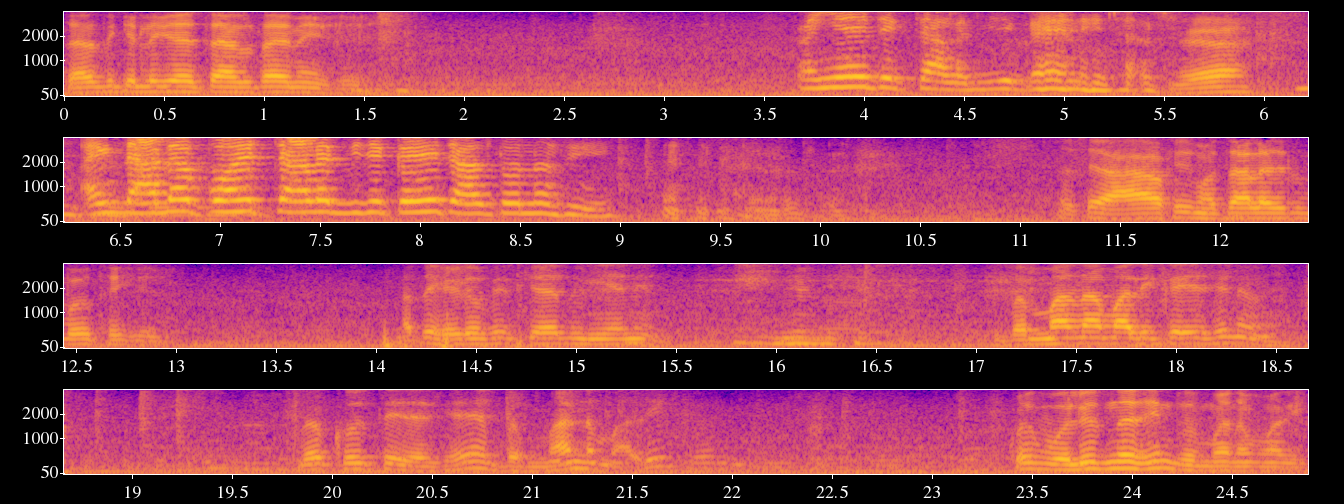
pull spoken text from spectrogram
તરત કેટલી ચાલતા નહીં અહીંયા જ એક ચાલે બીજે કઈ નહીં ચાલે. અહીં દાદા પહોંચ ચાલે બીજે કઈ ચાલતો નથી. પછી આ ઓફિસમાં ચાલે એટલે બહુ થઈ ગયું. આ તો હેડ ઓફિસ કહેવાય દુનિયાની. બ્રહ્માંડ માલિક કહીએ છે ને બહુ ખુશ થઈ જાય છે. હે, બ્રહ્માંડ માલિક? કોઈ બોલ્યું જ નથી ને બ્રહ્માંડ ના માલિક.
